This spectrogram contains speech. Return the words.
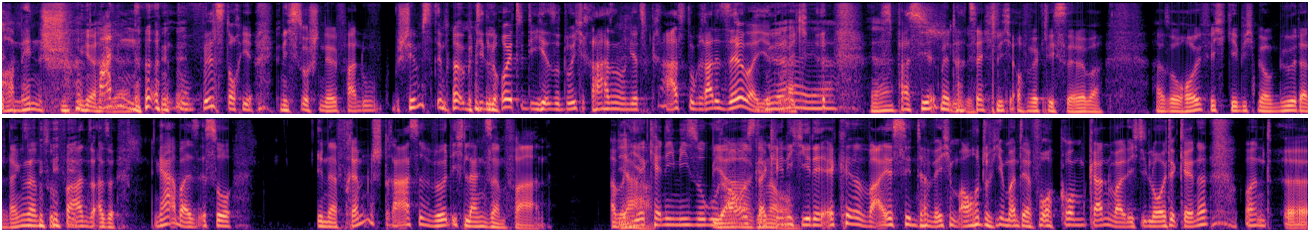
oh Mensch, Ja, Mann, du willst doch hier nicht so schnell fahren. Du schimpfst immer über die Leute, die hier so durchrasen und jetzt rast du gerade selber hier durch. ja. Das passiert mir tatsächlich auch wirklich selber. Also häufig gebe ich mir auch Mühe, dann langsam zu fahren. Also ja, aber es ist so, in der fremden Straße würde ich langsam fahren. Aber Ja. hier kenne ich mich so gut Ja, aus, da genau. kenne ich jede Ecke, weiß, hinter welchem Auto jemand hervorkommen kann, weil ich die Leute kenne. Und äh,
